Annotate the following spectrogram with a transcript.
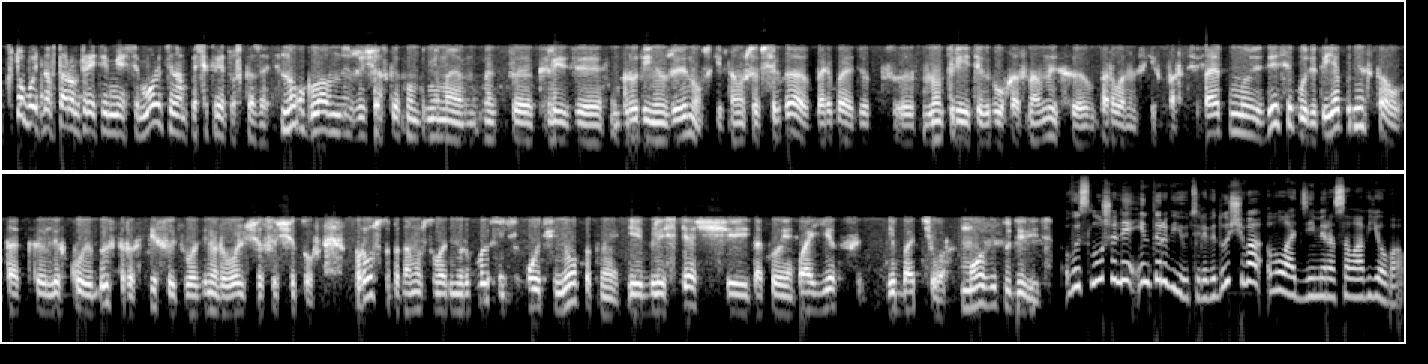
кто будет на втором-третьем месте, можете нам по секрету сказать? Ну, главное же сейчас, как мы понимаем, это коллизия Грудинин-Жириновский, потому что всегда борьба идет э, внутри этих двух основных э, парламентских партий. Поэтому здесь и будет. И я бы не стал так легко и быстро списывать Владимира Вольфовича со счетов. Просто потому, что Владимир Вольфович очень опытный и блестящий такой боец и батер. Может удивить. Вы слушали интервью телеведущего Владимира Соловьева.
